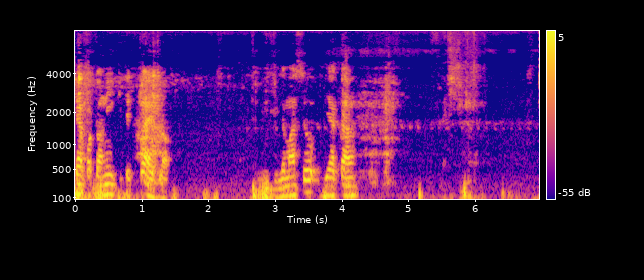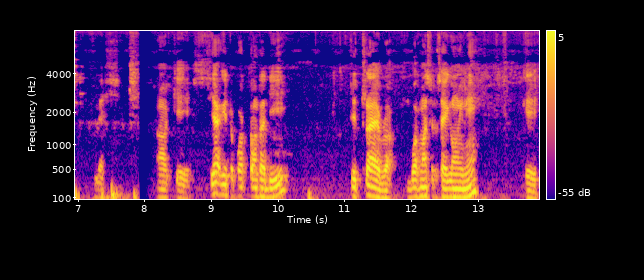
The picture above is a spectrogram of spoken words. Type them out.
Siap potong ni kita try pula. Bila masuk dia akan flash. Ok siap kita potong tadi. Kita try pula. Buat masuk segong ini. Ok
